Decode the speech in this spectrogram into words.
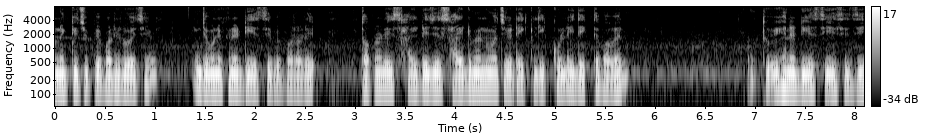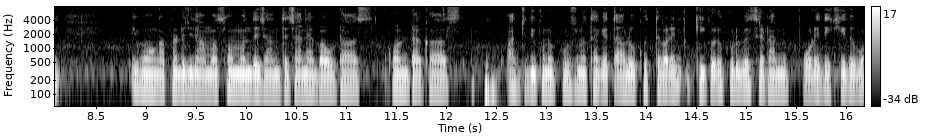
অনেক কিছু পেপারই রয়েছে। যেমন এখানে ডিএসসি পেপারে তো আপনার এই সাইডে যে সাইড মেনু আছে এটাই ক্লিক করলেই দেখতে পাবেন। তো এখানে ডিএসসি এসিসি এবং আপনারা যদি আমার সম্বন্ধে জানতে চান অ্যাবাউট আস কন্ট্যাক্ট আস আর যদি কোনো প্রশ্ন থাকে তাহলেও করতে পারেন। কী করে করবে সেটা আমি পরে দেখিয়ে দেবো।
